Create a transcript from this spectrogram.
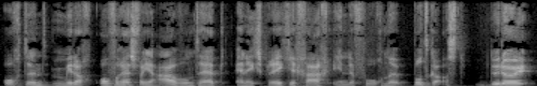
ochtend, middag of rest van je avond hebt. En ik spreek je graag in de volgende podcast. Doei doei!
